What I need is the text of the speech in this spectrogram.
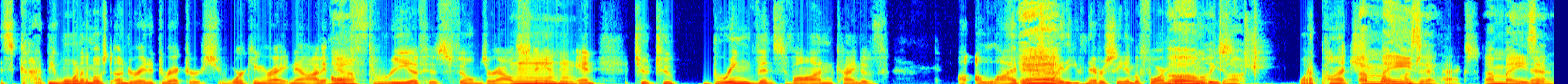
it's got to be one of the most underrated directors working right now. I mean, Yeah. Mm-hmm. all three of his films are outstanding, and to to bring Vince Vaughn kind of alive in Yeah. this way that you've never seen him before in both oh movies. gosh. What a punch! What a punch Amazing. packs. Amazing. Yeah.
